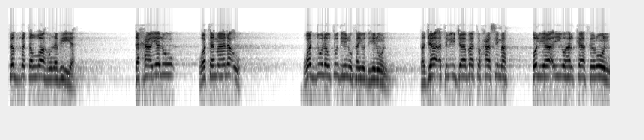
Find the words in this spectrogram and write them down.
ثبت الله نبيه. تحايلوا وتمالأوا ودوا لو تدهن فيدهنون. فجاءت الإجابات حاسمة. قل يا أيها الكافرون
